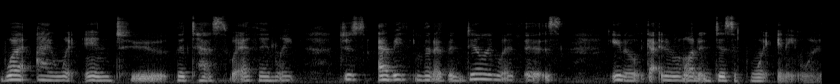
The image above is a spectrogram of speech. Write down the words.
what I went into the test with and like just everything that I've been dealing with is, you know, like I didn't want to disappoint anyone.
